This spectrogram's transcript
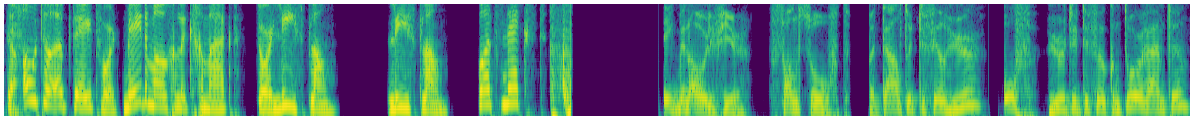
De auto-update wordt mede mogelijk gemaakt door Leaseplan. Leaseplan. What's next? Ik ben Olivier van Solft. Betaalt u te veel huur of huurt u te veel kantoorruimte?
